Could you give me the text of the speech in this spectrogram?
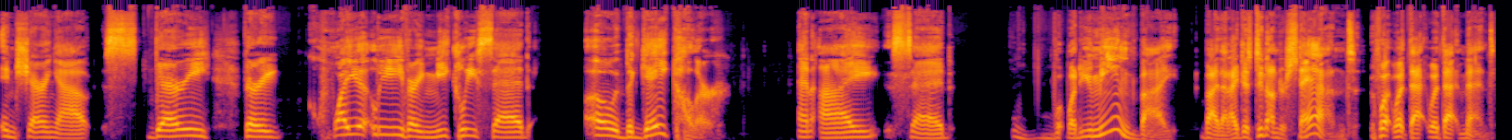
in sharing out, very, very quietly, very meekly said, Oh, the gay color. And I said, What do you mean by by that? I just didn't understand what, what that what that meant.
